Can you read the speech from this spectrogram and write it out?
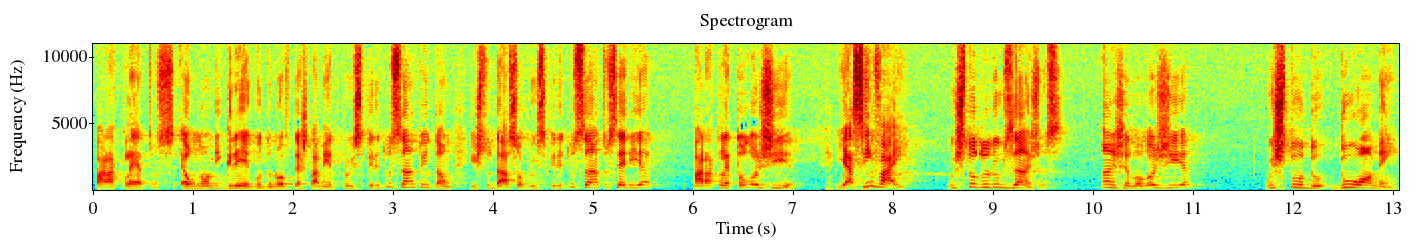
Paracletos é o nome grego do Novo Testamento para o Espírito Santo, então estudar sobre o Espírito Santo seria paracletologia. E assim vai. O estudo dos anjos, angelologia, o estudo do homem,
